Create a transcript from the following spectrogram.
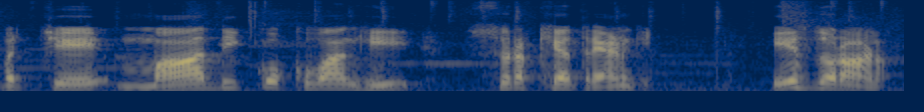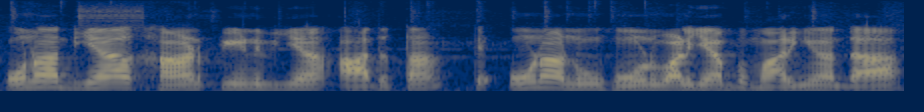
ਬੱਚੇ ਮਾਂ ਦੀ ਕੁੱਖ ਵਾਂਗ ਹੀ ਸੁਰੱਖਿਅਤ ਰਹਿਣਗੇ। ਇਸ ਦੌਰਾਨ ਉਹਨਾਂ ਦੀਆਂ ਖਾਣ ਪੀਣ ਦੀਆਂ ਆਦਤਾਂ ਤੇ ਉਹਨਾਂ ਨੂੰ ਹੋਣ ਵਾਲੀਆਂ ਬਿਮਾਰੀਆਂ ਦਾ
